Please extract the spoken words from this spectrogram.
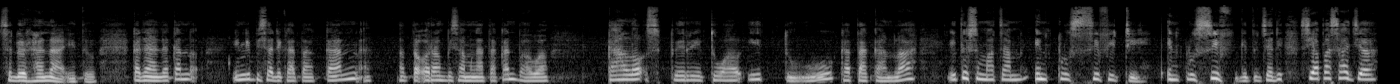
sederhana itu. Kadang-kadang kan ini bisa dikatakan atau orang bisa mengatakan bahwa kalau spiritual itu katakanlah itu semacam inclusivity, inklusif gitu. Jadi siapa saja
